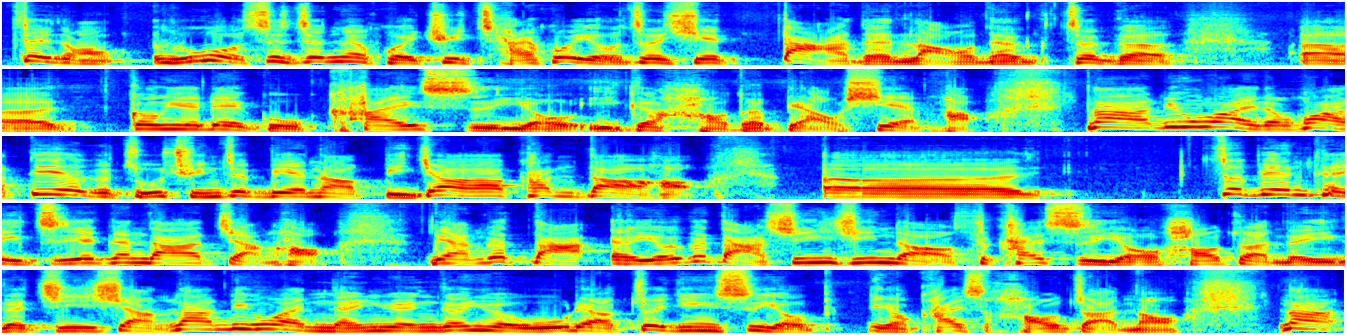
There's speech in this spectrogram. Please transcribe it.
这种如果是真正回去，才会有这些大的老的这个呃工业类股开始有一个好的表现哈。那另外的话，第二个族群这边呢，比较要看到哈呃。这边可以直接跟大家讲哈，两个打呃有一个打星星的哦，是开始有好转的一个迹象。那另外能源跟原物料最近是有有开始好转哦。那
